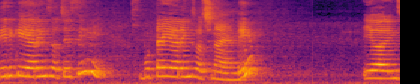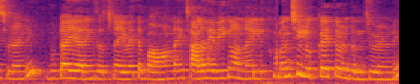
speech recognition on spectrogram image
దీనికి ఇయర్ రింగ్స్ వచ్చేసి బుట్ట ఇయర్ రింగ్స్ వచ్చినాయండి. ఇయర్ రింగ్స్ చూడండి. బుట్ట ఇయర్ రింగ్స్ వచ్చినాయి. ఇవైతే బాగున్నాయి. చాలా హెవీగా ఉన్నాయి. లుక్ మంచి లుక్ అయితే ఉంటుంది చూడండి.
